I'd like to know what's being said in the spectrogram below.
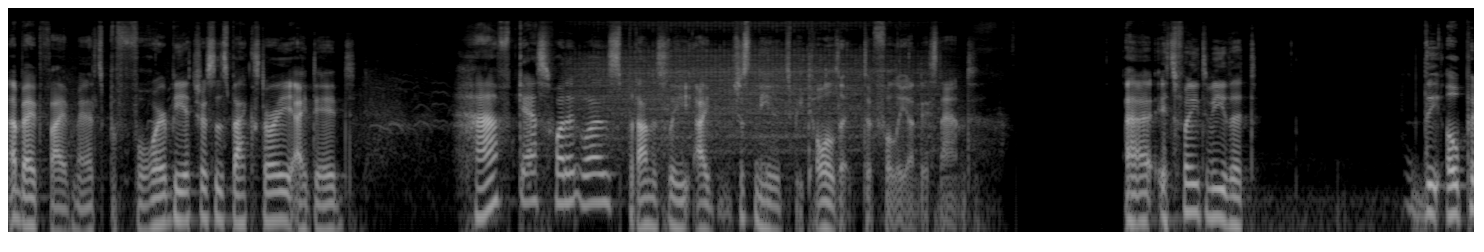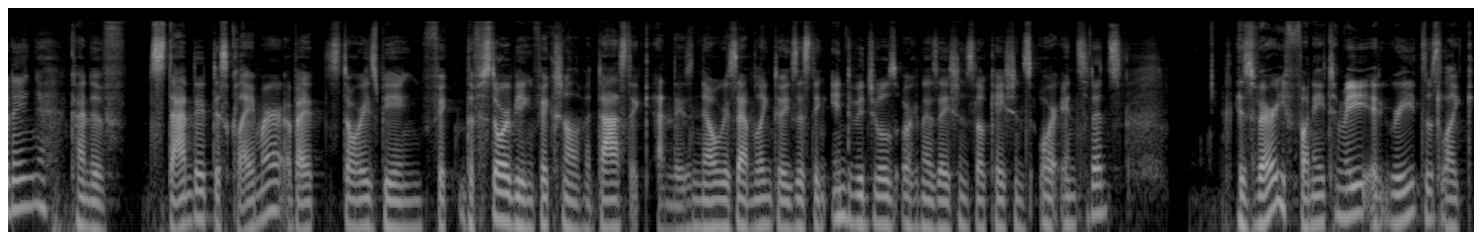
About five minutes before Beatrice's backstory, I did half guess what it was, but honestly, I just needed to be told it to fully understand. Uh, it's funny to me that the opening kind of standard disclaimer about stories being fic- the story being fictional and fantastic and there's no resembling to existing individuals organizations locations or incidents is very funny to me. It reads as like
